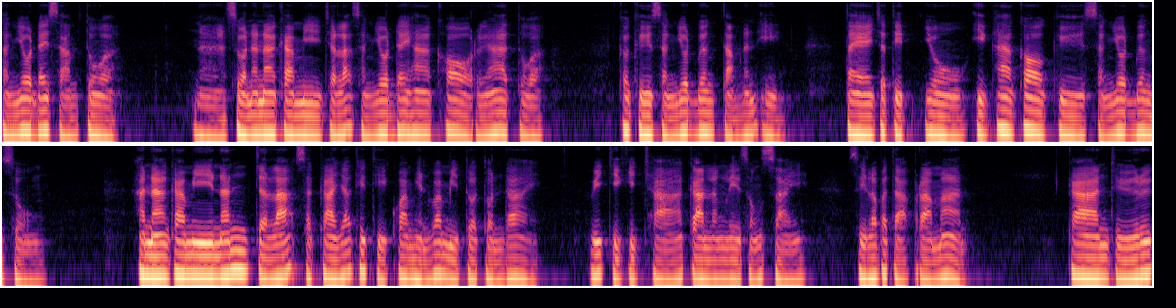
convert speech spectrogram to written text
สังโยชน์ได้สามตัวนะส่วนอนาคามีจะละสังโยชน์ได้5ข้อหรือ5ตัว ก็คือสังโยชน์เบื้องต่ำนั่นเอง แต่จะติดโยอีก5ข้อคือสังโยชน์เบื้องสูง อนาคามีนั้นจะละสกายทิฏฐิความเห็นว่ามีตัวตนได้ วิจิกิจฉาการลังเลสงสัย ศิลปตะปรามาต การถือหรือ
